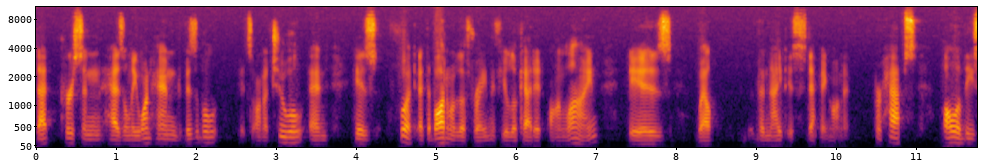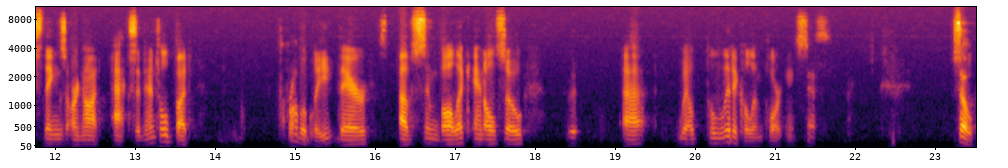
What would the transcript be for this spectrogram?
That person has only one hand visible, it's on a tool, and his foot at the bottom of the frame, if you look at it online, is, well, the knight is stepping on it. Perhaps all of these things are not accidental, but probably they're of symbolic and also uh, well, political importance. Yes. So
